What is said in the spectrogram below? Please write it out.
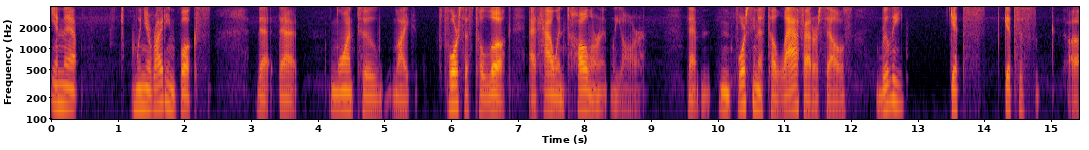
in that when you're writing books that that want to like force us to look at how intolerant we are. That forcing us to laugh at ourselves really gets gets us uh,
